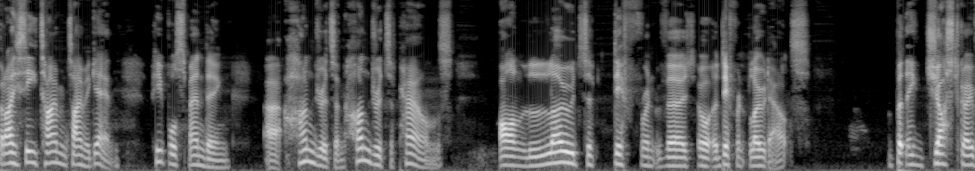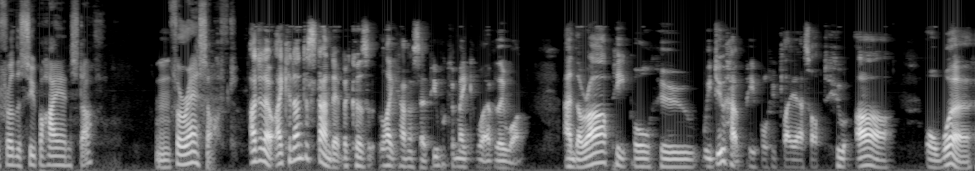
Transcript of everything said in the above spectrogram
But I see time and time again people spending uh, hundreds and hundreds of pounds on loads of different ver- or uh, different loadouts, but they just go for the super high end stuff Mm. for airsoft. I don't know. I can understand it because, like Hannah said, people can make whatever they want, and there are people who we do have people who play airsoft who are or were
